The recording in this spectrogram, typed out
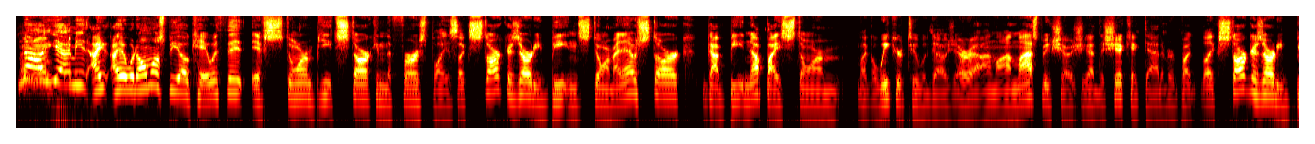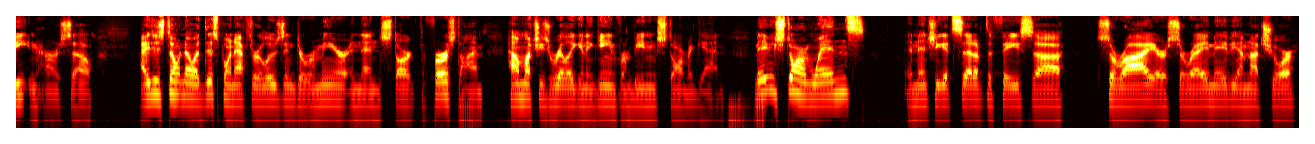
No, I mean- yeah, I mean, I, I would almost be okay with it if Storm beat Stark in the first place. Like, Stark has already beaten Storm. I know Stark got beaten up by Storm like a week or two ago, or on, on last week's show. She got the shit kicked out of her, but, like, Stark has already beaten her, so I just don't know at this point, after losing to Ramier and then Stark the first time, how much he's really going to gain from beating Storm again. Maybe Storm wins, and then she gets set up to face uh, Sarai or Saray, maybe. I'm not sure.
